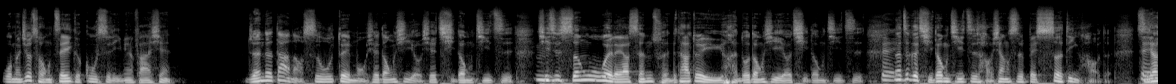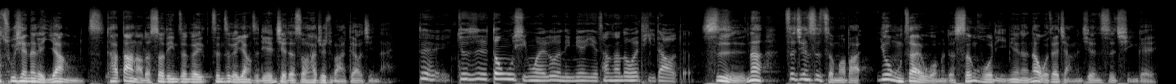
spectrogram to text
我们就从这个故事里面发现，人的大脑似乎对某些东西有些启动机制。其实生物为了要生存，它对于很多东西也有启动机制。那这个启动机制好像是被设定好的，只要出现那个样子，它大脑的设定这个跟这个样子连接的时候，它就是把它叼进来。对，就是动物行为论里面也常常都会提到的。是，那这件事怎么把用在我们的生活里面呢？那我再讲一件事情给，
